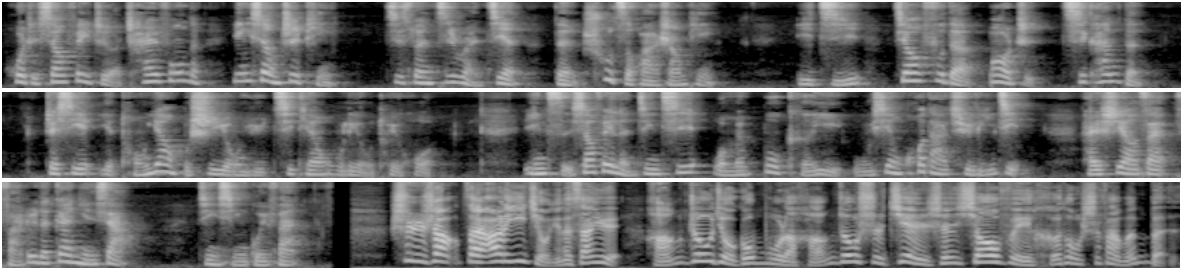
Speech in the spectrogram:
或者消费者拆封的音像制品、计算机软件等数字化商品，以及交付的报纸、期刊等，这些也同样不适用于七天无理由退货。因此，消费冷静期我们不可以无限扩大去理解，还是要在法律的概念下进行规范。事实上，在二零一九年的三月，杭州就公布了杭州市健身消费合同示范文本。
